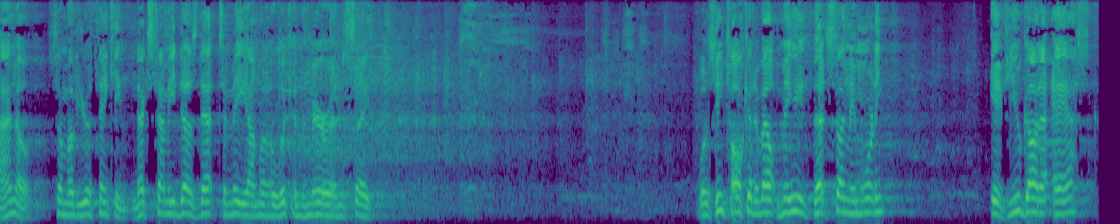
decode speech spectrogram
I know some of you are thinking, next time he does that to me, I'm going to look in the mirror and say, Was he talking about me that Sunday morning? If you got to ask,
